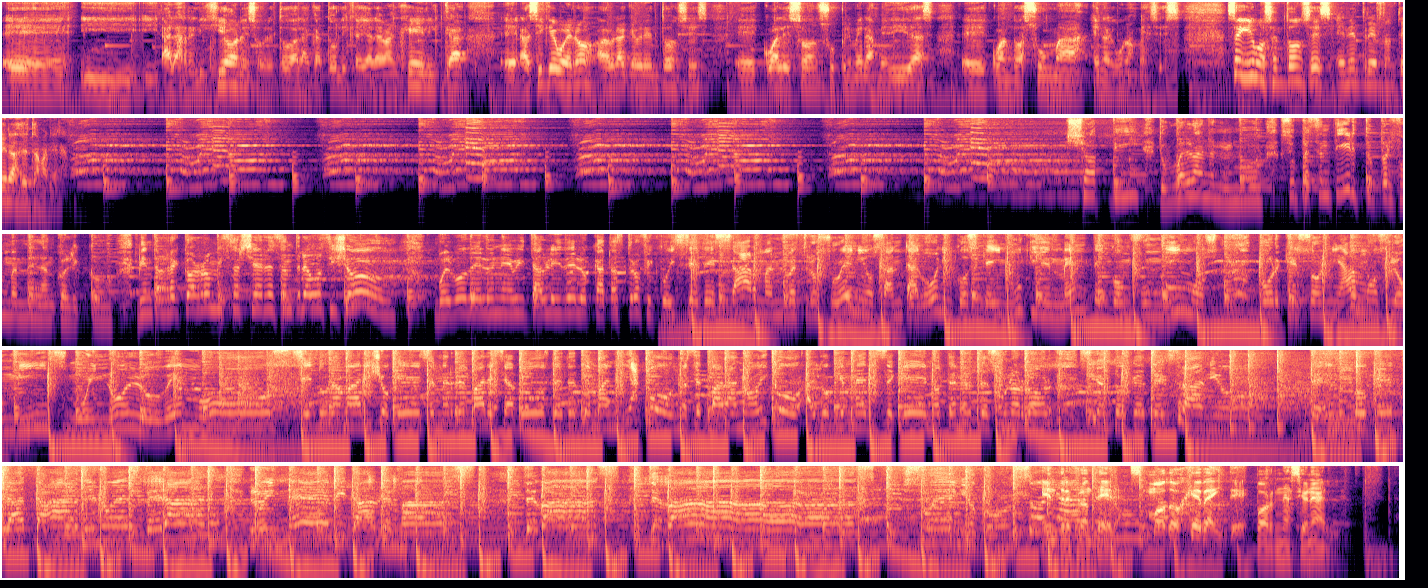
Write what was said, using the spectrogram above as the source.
eh, y, a las religiones, sobre todo a la católica y a la evangélica. Eh, así que bueno, habrá que ver entonces eh, cuáles son sus primeras medidas cuando asuma en algunos meses. Seguimos entonces en Entre Fronteras de esta manera. Yo vi tu vuelo anónimo, supe sentir tu perfume melancólico. Mientras recorro mis ayeres entre vos y yo, vuelvo de lo inevitable y de lo catastrófico y se desarman nuestros sueños antagónicos que inútilmente confundimos porque soñamos lo mismo y no lo vemos. Siendo un amarillo que se me reparece a vos, desde de maníaco, no es paranoico, algo que me dice que no tenerte es un horror. Siento que te extraño que tratar de no esperar lo inevitable más. Te vas, te vas. Sueño con Entre Fronteras, modo G20 por Nacional.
